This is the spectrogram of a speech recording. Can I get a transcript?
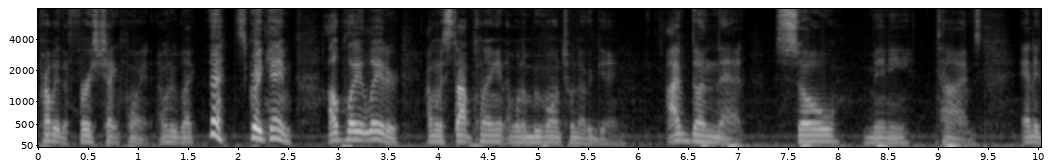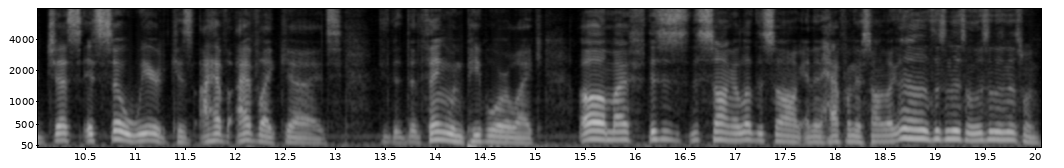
probably the first checkpoint. I'm gonna be like, eh, it's a great game. I'll play it later. I'm gonna stop playing it. I'm gonna move on to another game. I've done that so many times, and it just it's so weird because I have I have like uh, it's the, the thing when people are like, oh my, this is this song, I love this song, and then halfway in their song, like, oh, listen to this one, listen to this one.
